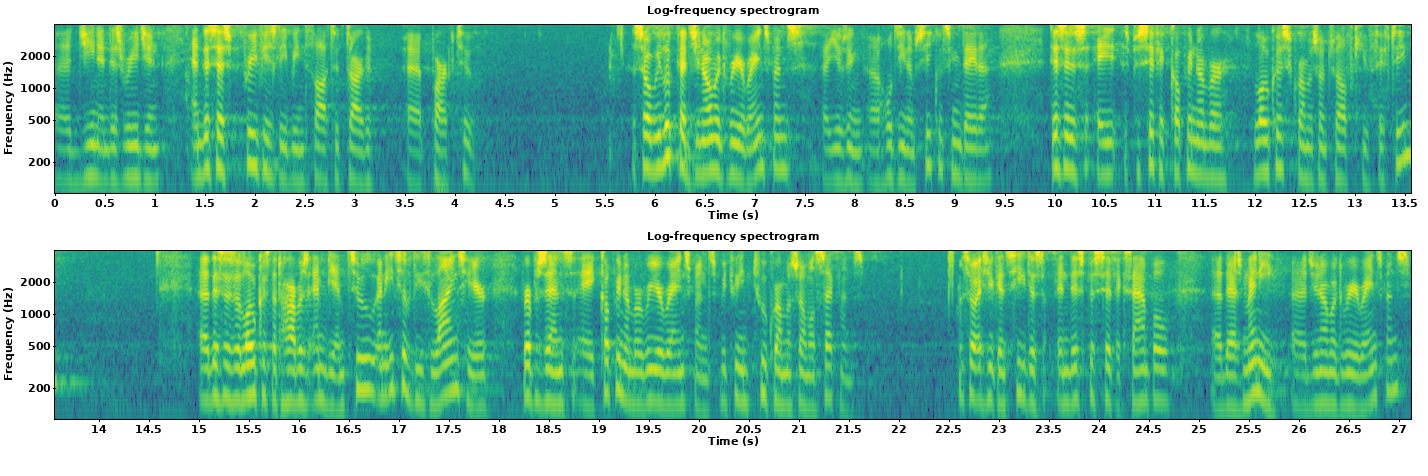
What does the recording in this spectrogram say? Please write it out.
uh, gene in this region, and this has previously been thought to target uh, PARK2. So we looked at genomic rearrangements uh, using whole genome sequencing data. This is a specific copy number locus, chromosome 12q15. Uh, this is a locus that harbors MDM2, and each of these lines here represents a copy number rearrangement between two chromosomal segments. So as you can see this, in this specific sample, uh, there's many uh, genomic rearrangements.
